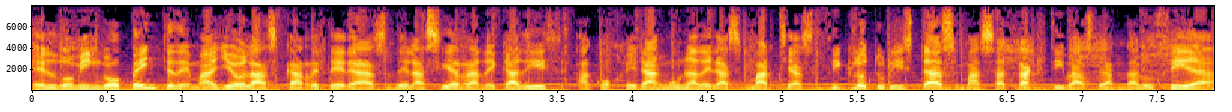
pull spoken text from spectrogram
El domingo 20 de mayo las carreteras de la Sierra de Cádiz acogerán una de las marchas cicloturistas más atractivas de Andalucía.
